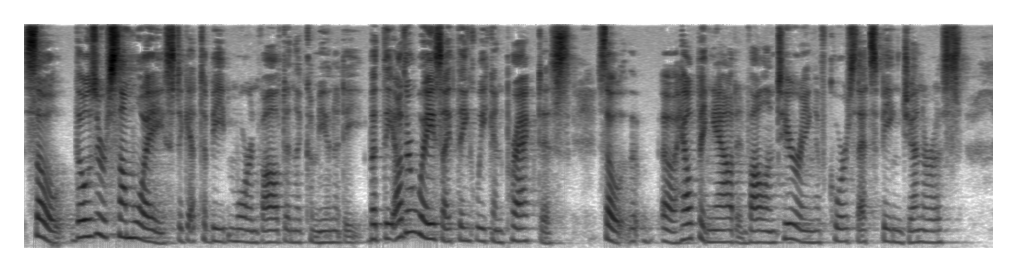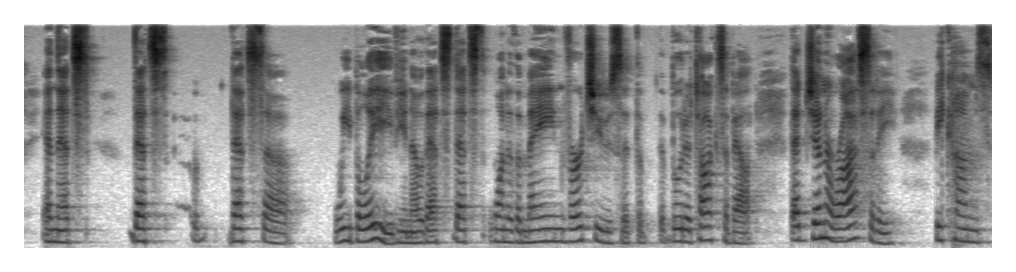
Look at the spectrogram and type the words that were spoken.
so those are some ways to get to be more involved in the community. But the other ways I think we can practice. So uh, helping out and volunteering, of course, that's being generous, and that's that's that's uh, we believe, you know, that's, that's one of the main virtues that the, the Buddha talks about. That generosity becomes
